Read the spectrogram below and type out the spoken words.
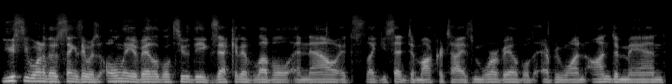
used to be one of those things that was only available to the executive level, and now it's like you said, democratized, more available to everyone on demand.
